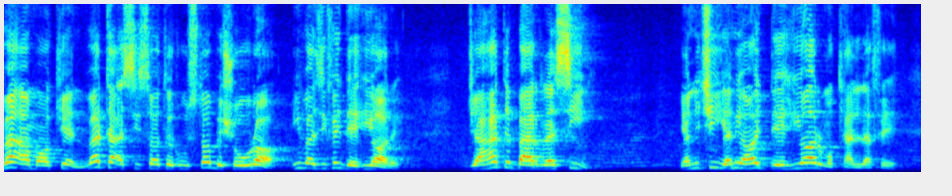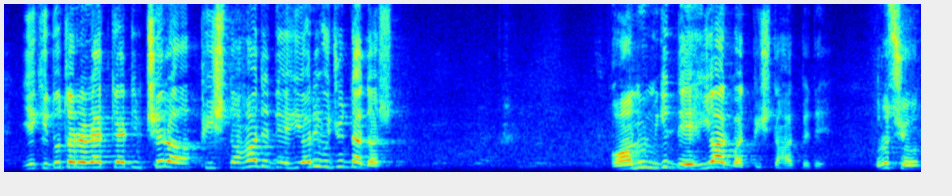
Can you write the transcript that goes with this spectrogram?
و اماکن و تأسیسات روستا به شورا. این وظیفه دهیاره. جهت بررسی. یعنی چی؟ یعنی آقای دهیار مکلفه. یکی دو تا رو رد کردیم. چرا؟ پیشنهاد دهیاری وجود نداشت. قانون میگه دهیار باید پیشنهاد بده. درست شد؟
